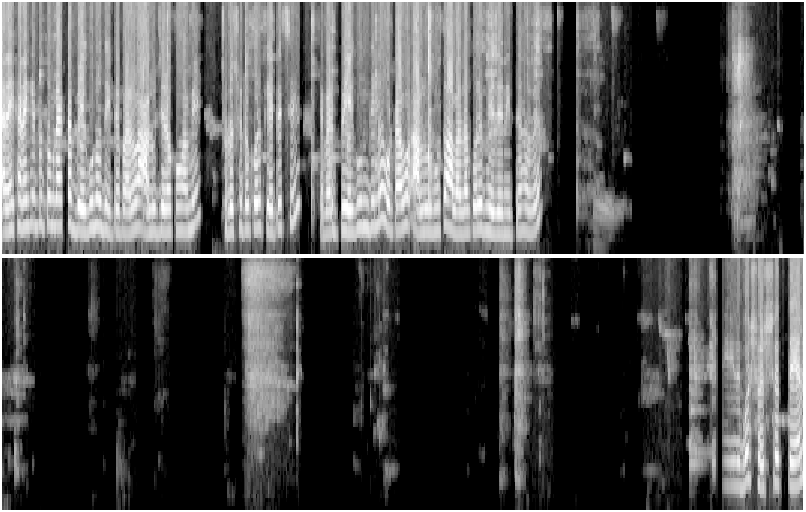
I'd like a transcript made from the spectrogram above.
আর এখানে কিন্তু তোমরা একটা বেগুনও দিতে পারো। আলু যেরকম আমি ছোট ছোট করে কেটেছি, এবার বেগুন দিলে ওটাও আলুর মতো আলাদা করে ভেজে নিতে হবে। দিয়ে দেবো সর্ষের তেল।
